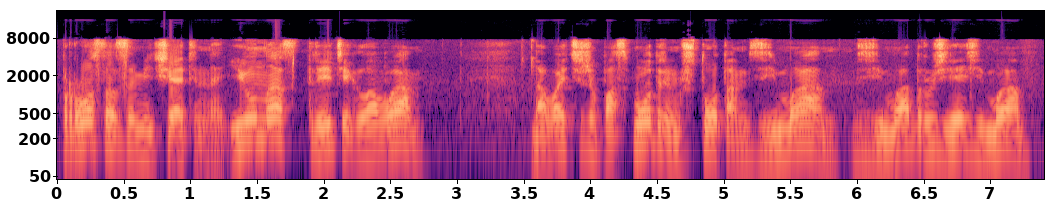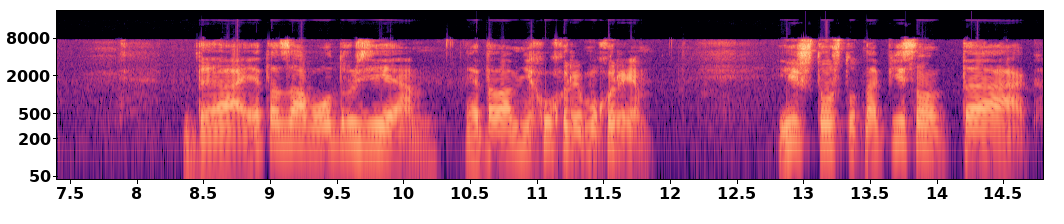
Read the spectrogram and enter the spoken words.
Просто замечательно. И у нас третья глава. Давайте же посмотрим, что там. Зима. Зима, друзья, зима. Да, это завод, друзья. Это вам не хухры-мухры. И что ж тут написано? Так,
